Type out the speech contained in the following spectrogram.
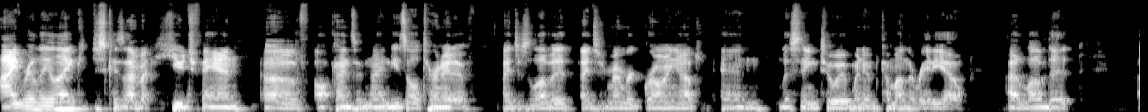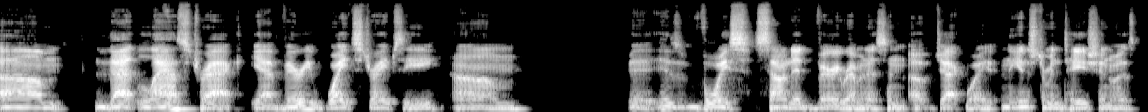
I really like just because I'm a huge fan of all kinds of 90s alternative. I just love it. I just remember growing up and listening to it when it would come on the radio. I loved it. Um, that last track, yeah, very white stripesy. Um, his voice sounded very reminiscent of Jack White, and the instrumentation was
